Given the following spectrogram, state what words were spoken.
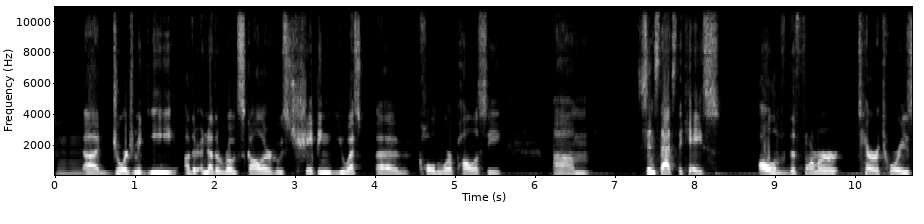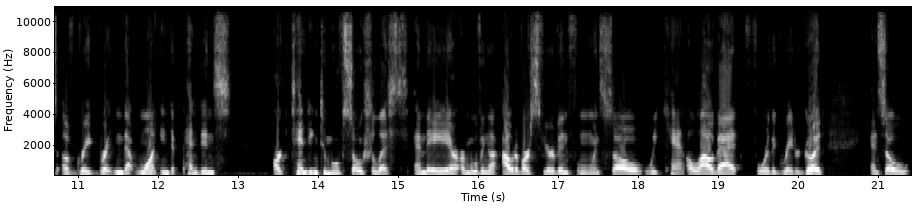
Mhm. uh, George McGhee, other another Rhodes Scholar who's shaping U.S. Uh, Cold War policy. Um, since that's the case, all of the former territories of Great Britain that want independence are tending to move socialist, and they are moving out of our sphere of influence. So we can't allow that for the greater good. And so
